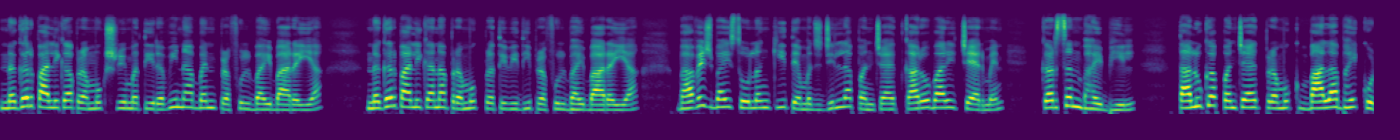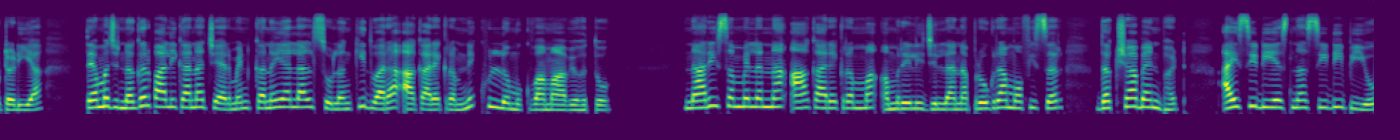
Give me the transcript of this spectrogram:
નગરપાલિકા પ્રમુખ શ્રીમતી રવિનાબેન પ્રફુલભાઈ બારૈયા, નગરપાલિકાના પ્રમુખ પ્રતિનિધિ પ્રફુલભાઈ બારૈયા, ભાવેશભાઈ સોલંકી તેમજ જિલ્લા પંચાયત કારોબારી ચેરમેન કરસનભાઈ ભીલ, તાલુકા પંચાયત પ્રમુખ બાલાભાઈ કોટડિયા તેમજ નગરપાલિકાના ચેરમેન કનૈયાલાલ સોલંકી દ્વારા આ કાર્યક્રમને ખુલ્લો મૂકવામાં આવ્યો હતો. નારી સંમેલનના આ કાર્યક્રમમાં અમરેલી જિલ્લાના પ્રોગ્રામ ઓફિસર દક્ષાબેન ભટ્ટ આઈસીડીએસના CDPO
